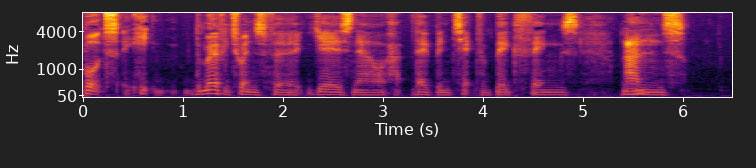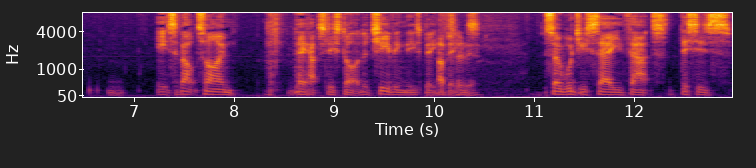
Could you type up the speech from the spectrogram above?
But he, the Murphy twins for years now, they've been tipped for big things, Mm-hmm. and it's about time they actually started achieving these big Absolutely. things. So, would you say that this is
